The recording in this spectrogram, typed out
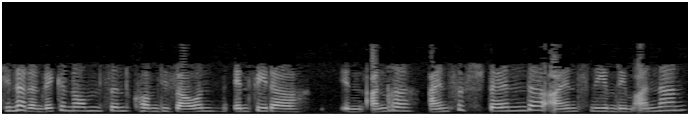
Kinder dann weggenommen sind, kommen die Sauen entweder in andere Einzelstände, eins neben dem anderen,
